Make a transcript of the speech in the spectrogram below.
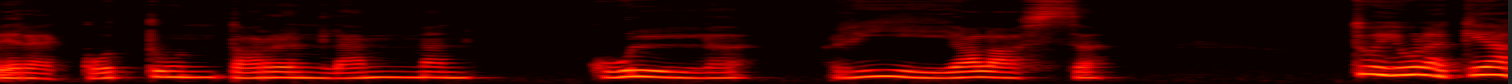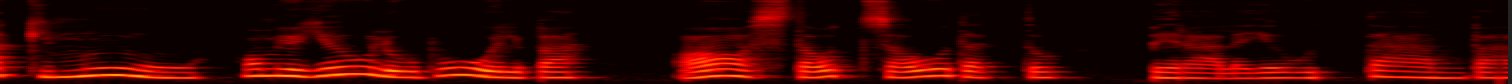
pere kotun tarõn lämmän, kull rii jalasse. tuu ei ole kiäki muu, om ju jõulupuulpä, aasta otsa oodetu, perele jõud täämbä.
